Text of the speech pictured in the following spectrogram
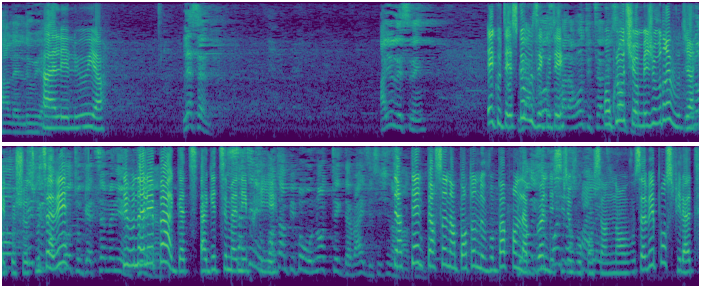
Hallelujah. Alléluia. Listen. Are you listening? Écoutez, est-ce que vous écoutez On clôture, mais je voudrais vous dire quelque chose. Vous savez, si vous n'allez pas à Geth- à Gethsemane prier, certaines personnes importantes ne vont pas prendre la bonne décision vous concernant. Vous savez, Ponce Pilate,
